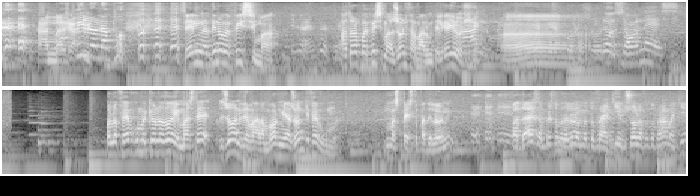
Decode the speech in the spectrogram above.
Αναγα... Οφείλω να πω. Θέλει να δίνουμε επίσημα. Ε, βέβαια. Α, τώρα που επίσημα ζώνη θα βάλουμε τελικά ή όχι; Βάλουμε. Α. Εδώ ζώνες. Όλο φεύγουμε και όλο εδώ είμαστε. Ζώνη δεν βάλαμε. Βάλουμε μια ζώνη και φεύγουμε. Μην μας πέσει το παντελόνι. Φαντάζεσαι να μου πέσει το παντελόνι με το βρακί σε όλο αυτό το πράγμα εκεί;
